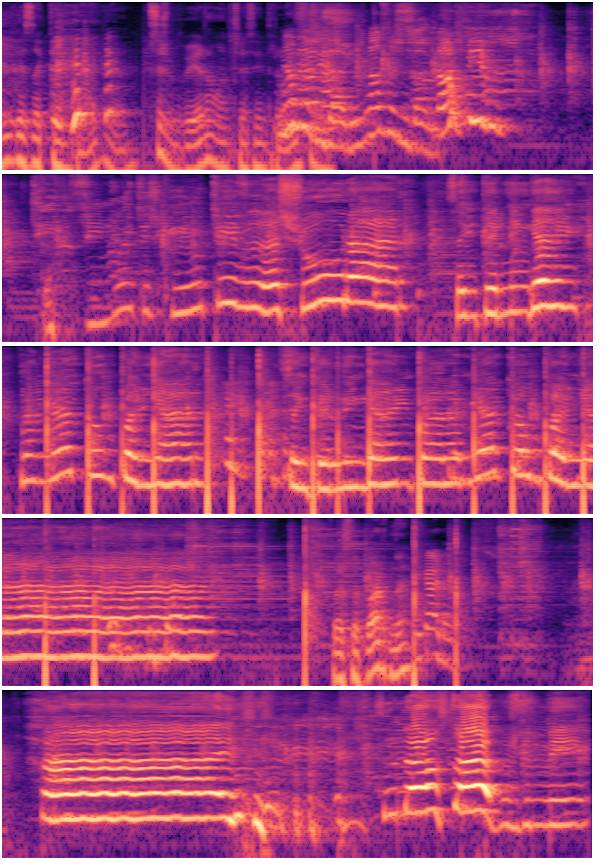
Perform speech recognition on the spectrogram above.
Amigas a cantar. Vocês beberam antes dessa Nós entrevista? ajudamos, nós ajudamos. Nós vimos. Noites que eu tive a chorar, sem ter ninguém para me acompanhar, sem ter ninguém para me acompanhar. Esta parte, né? Agora, Ai, se não sabes de mim.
